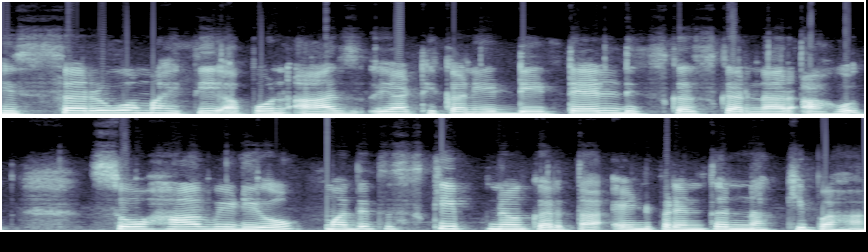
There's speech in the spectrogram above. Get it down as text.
ही सर्व माहिती आपण आज या ठिकाणी डिटेल डिस्कस करणार आहोत. सो हा व्हिडिओ मध्येच स्किप न करता एंडपर्यंत नक्की पहा.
